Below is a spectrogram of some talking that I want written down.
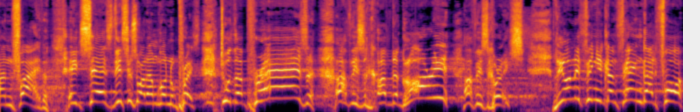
and 5. It says, this is what I'm going to praise. To the praise of his, of the glory of his grace. The only thing you can thank God for,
